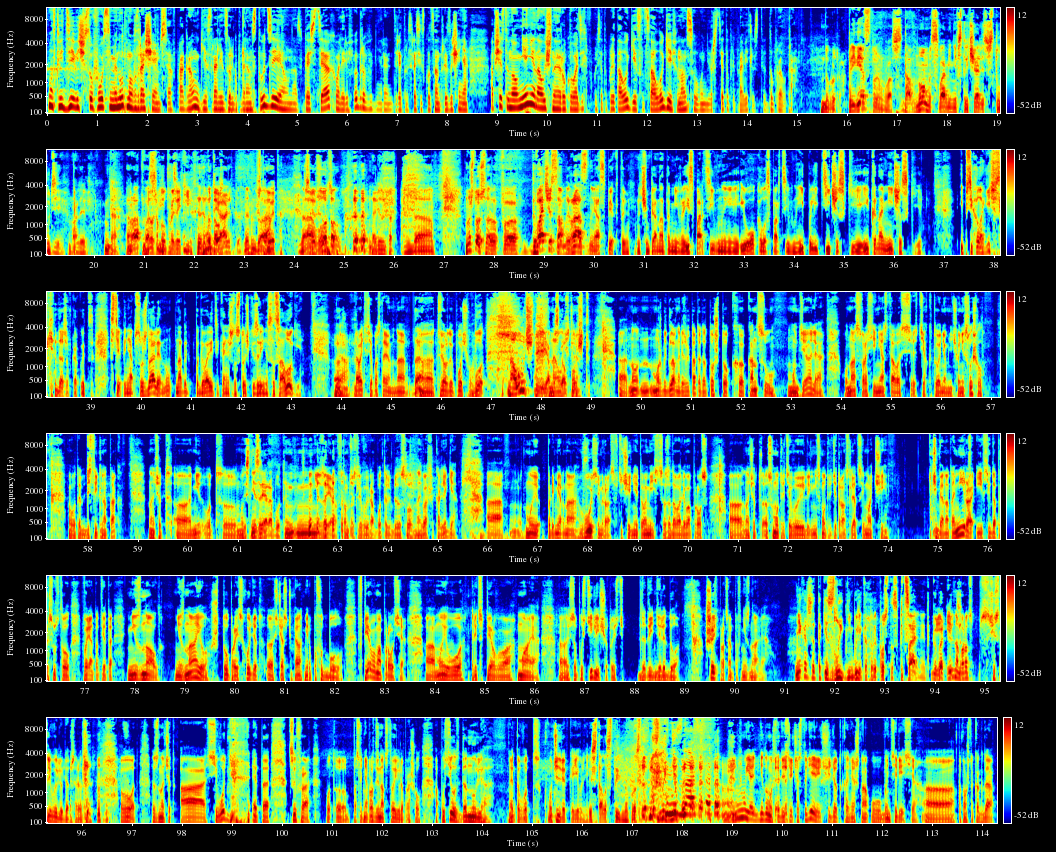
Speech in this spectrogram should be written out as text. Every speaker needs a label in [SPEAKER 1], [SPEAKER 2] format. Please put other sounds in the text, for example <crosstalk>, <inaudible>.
[SPEAKER 1] В Москве 9 часов 8 минут. Мы возвращаемся в программу «Гея Ролидзе» Ольга Подолян студии. У нас в гостях Валерий Федоров, генеральный директор Российского центра изучения общественного мнения, научный руководитель факультета политологии и социологии финансового университета при правительстве. Доброе утро.
[SPEAKER 2] Доброе утро.
[SPEAKER 3] Приветствуем вас. Давно мы с вами не встречались в студии, Валерий.
[SPEAKER 2] Да.
[SPEAKER 3] Рад вас
[SPEAKER 2] Должен
[SPEAKER 3] видеть.
[SPEAKER 2] был произойти <laughs> мундиаль, чтобы это
[SPEAKER 3] Да, вот он.
[SPEAKER 2] результат. <laughs>
[SPEAKER 3] Да. Ну что ж, в два часа мы разные аспекты чемпионата мира, и спортивные, и околоспортивные, и политические, и экономические, и психологические <laughs> даже в какой-то степени обсуждали. Ну, надо поговорить, и, конечно, с точки зрения социологии.
[SPEAKER 2] Да. Давайте все поставим на
[SPEAKER 3] Да.
[SPEAKER 2] твердую почву.
[SPEAKER 3] Вот. Научную, я бы сказал, почту.
[SPEAKER 2] Ну, может быть, главный результат это то, что к концу мундиаля у нас в России не осталось тех, кто о нем ничего не слышал. Вот, это действительно так. Значит, а, не, вот, э, мы...
[SPEAKER 3] Не зря работаем.
[SPEAKER 2] Не зря, в том числе вы работали, безусловно, и ваши коллеги. А, Вот мы примерно 8 раз в течение этого месяца задавали вопрос, а, значит, смотрите вы или не смотрите трансляции матчей чемпионата мира, и всегда присутствовал вариант ответа «не знал». Не знаю, что происходит э, сейчас чемпионат мира по футболу. В первом опросе э, мы его 31 мая э, запустили еще, то есть за две недели до. 6% не знали.
[SPEAKER 3] Мне кажется, это такие злыдни были, которые просто специально это говорят.
[SPEAKER 2] Или, наоборот, счастливые люди абсолютно. <laughs> Вот, значит, а сегодня <laughs> эта цифра, вот последний опрос 12 июля прошел, опустилась до нуля. Это вот очень редкое
[SPEAKER 3] То
[SPEAKER 2] явление.
[SPEAKER 3] есть стало стыдно просто. <laughs>
[SPEAKER 1] Не знаю.
[SPEAKER 2] Ну, я не думаю, что здесь речь о стыде, речь идет, конечно, об интересе. А, Потому что когда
